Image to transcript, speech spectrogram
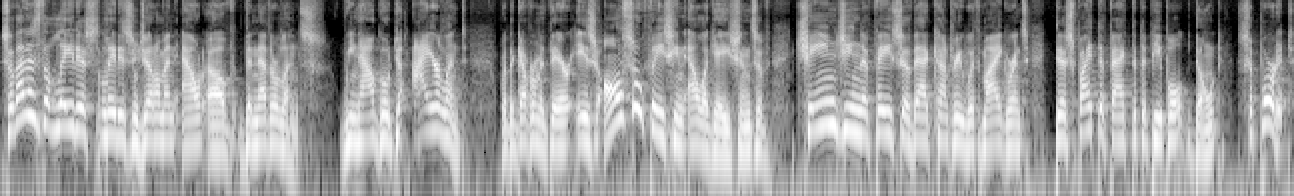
So that is the latest, ladies and gentlemen, out of the Netherlands. We now go to Ireland, where the government there is also facing allegations of changing the face of that country with migrants, despite the fact that the people don't support it.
